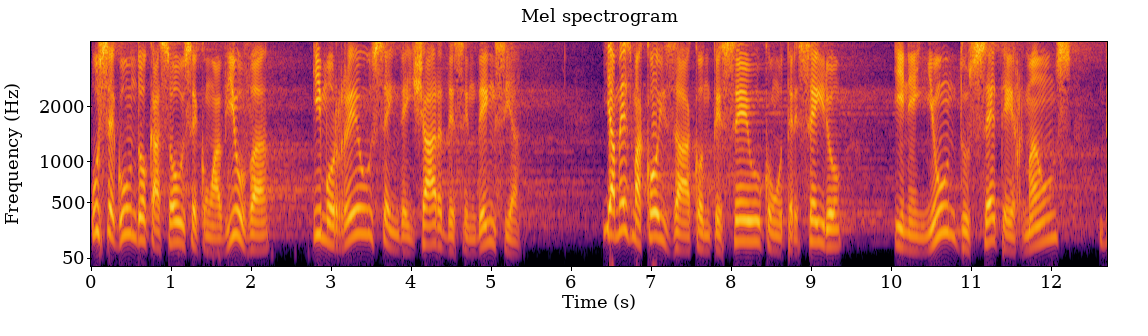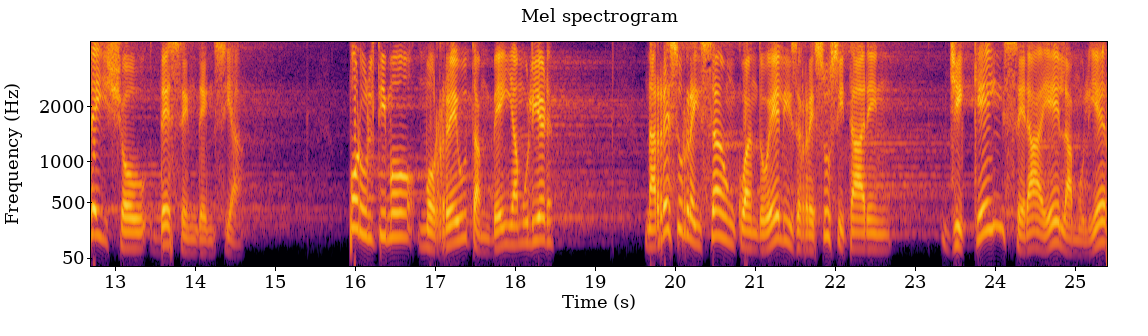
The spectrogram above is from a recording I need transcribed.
O segundo casou-se com a viúva e morreu sem deixar descendência. E a mesma coisa aconteceu com o terceiro, e nenhum dos sete irmãos deixou descendência. Por último, morreu também a mulher. Na ressurreição, quando eles ressuscitarem, de quem será ela a mulher?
